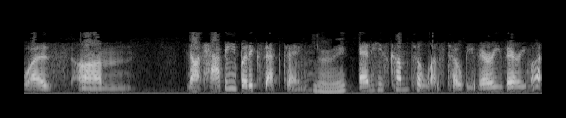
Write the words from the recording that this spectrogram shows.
was um, not happy but accepting, All right. and he's come to love Toby very, very much.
